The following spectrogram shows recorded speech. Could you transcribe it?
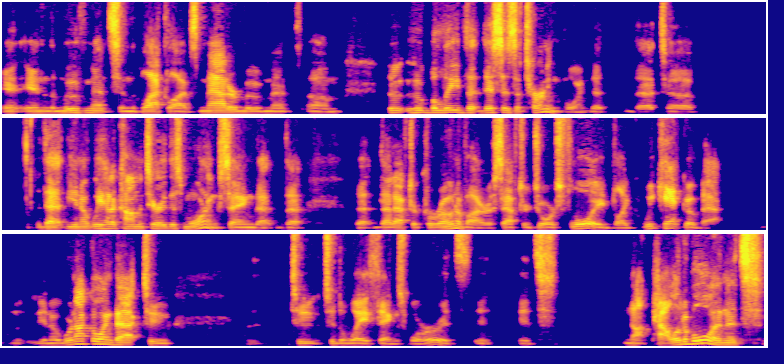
in, in the movements and the Black Lives Matter movement, um, who who believe that this is a turning point. That that uh, that you know we had a commentary this morning saying that that that that after coronavirus, after George Floyd, like we can't go back. You know, we're not going back to to to the way things were. It's it, it's not palatable and it's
